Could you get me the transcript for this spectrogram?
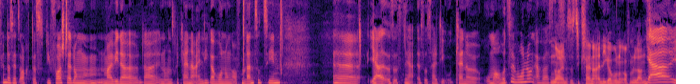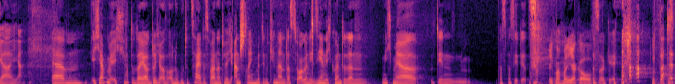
finde das jetzt auch, dass die Vorstellung, mal wieder da in unsere kleine Einliegerwohnung auf dem Land zu ziehen, äh, ja, es ist ja, es ist halt die kleine Oma-Hutzel-Wohnung, aber es Nein, ist, es ist die kleine Einliegerwohnung auf dem Land. ja, ja, ja. Ähm, ich habe ich hatte da ja durchaus auch eine gute Zeit. Das war natürlich anstrengend mit den Kindern, das zu organisieren. Ich könnte dann nicht mehr den, was passiert jetzt? Ich mach meine Jacke auf. ist okay. Was dachtest,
